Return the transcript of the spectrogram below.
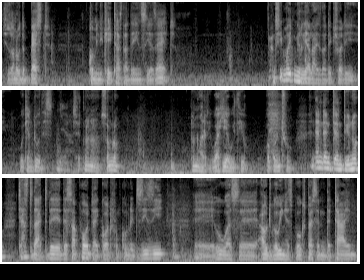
she's one of the best communicators that the ANC has had. And she made me realize that actually we can do this. Yeah. I said, no, no, no, Somlo, don't worry, we're here with you. We're going to. And, and, and, and you know, just that, the, the support I got from Comrade Zizi, uh, who was uh, outgoing as spokesperson at the time,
